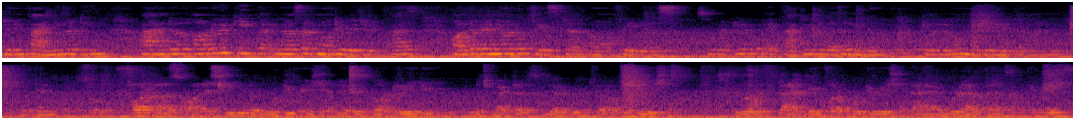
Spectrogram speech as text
during finding a team and uh, how do you keep yourself motivated as entrepreneur do face uh, failures? So what do you exactly do as a leader to you know motivate them and keep them? So for us, honestly, the motivation is not really which matters. We are going for motivation. Because if I am doing for a motivation, I would have done something else.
